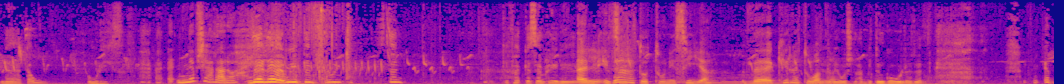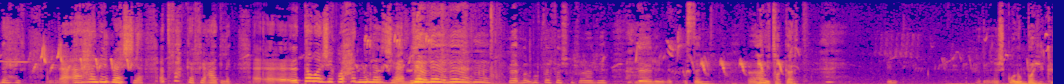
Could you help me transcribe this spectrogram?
لا تو عمري نمشي على روحي لا لا وين تمشي وين هكا سامحيني. الإذاعة التونسية ذاكرة وطن. واش حبيت نقول؟ باهي. هاني ماشية تفكر في عقلك. توا يجيك واحد من الرجال. لا لا لا لا. لا لا لا لا لا استني. هاني تفكرت. شكون بيك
